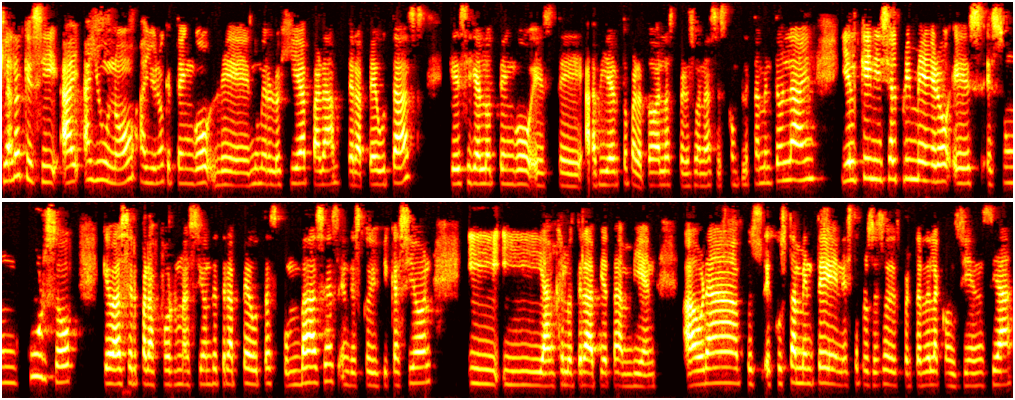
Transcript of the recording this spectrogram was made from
Claro que sí, hay, hay uno, hay uno que tengo de numerología para terapeutas que ese ya lo tengo este, abierto para todas las personas, es completamente online. Y el que inicia el primero es, es un curso que va a ser para formación de terapeutas con bases en descodificación y, y angeloterapia también. Ahora, pues eh, justamente en este proceso de despertar de la conciencia,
